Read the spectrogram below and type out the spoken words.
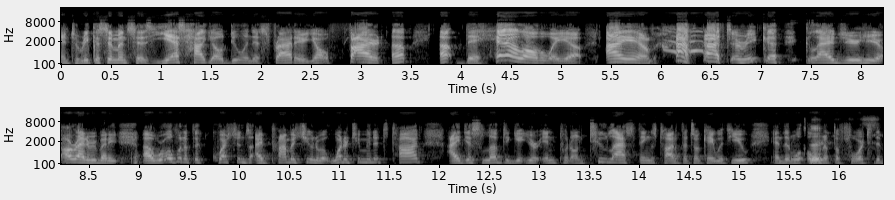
And Tarika Simmons says, Yes, how y'all doing this Friday? Are y'all fired up? Up the hell all the way up. I am. Tarika, glad you're here. All right, everybody. Uh, we're opening up the questions. I promise you in about one or two minutes, Todd. I just love to get your input on two last things, Todd, if that's okay with you. And then we'll open up the floor to the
